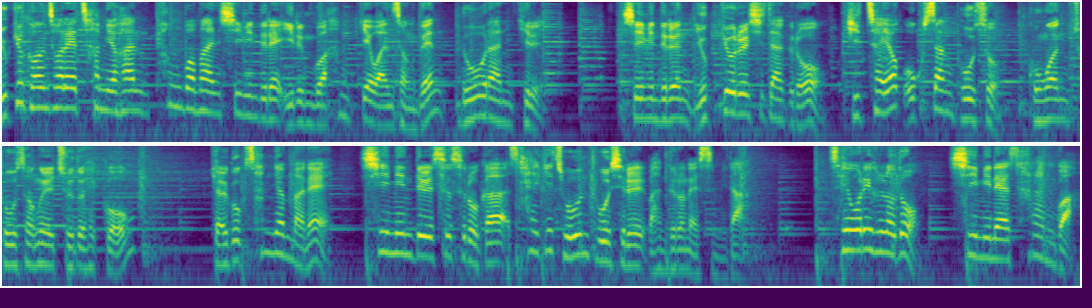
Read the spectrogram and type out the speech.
육교 건설에 참여한 평범한 시민들의 이름과 함께 완성된 노란 길. 시민들은 육교를 시작으로 기차역 옥상 보수, 공원 조성을 주도했고, 결국 3년 만에 시민들 스스로가 살기 좋은 도시를 만들어냈습니다. 세월이 흘러도 시민의 사랑과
